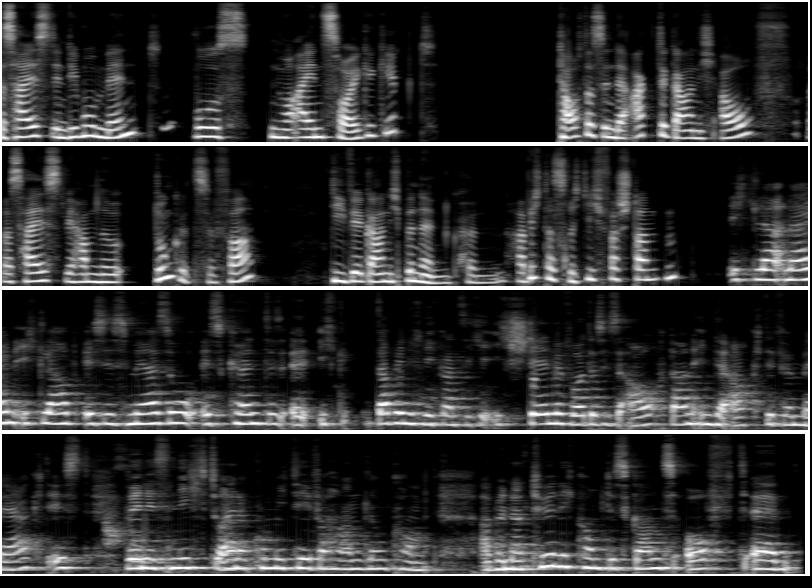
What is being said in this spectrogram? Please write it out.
Das heißt, in dem Moment, wo es nur einen Zeuge gibt, taucht das in der Akte gar nicht auf. Das heißt, wir haben eine Dunkelziffer, die wir gar nicht benennen können. Habe ich das richtig verstanden? Ich glaube, nein, ich glaube, es ist mehr so, es könnte, äh, ich, da bin ich nicht ganz sicher. Ich stelle mir vor, dass es auch dann in der Akte vermerkt ist, wenn es nicht zu einer Komiteeverhandlung kommt. Aber natürlich kommt es ganz oft, ähm,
